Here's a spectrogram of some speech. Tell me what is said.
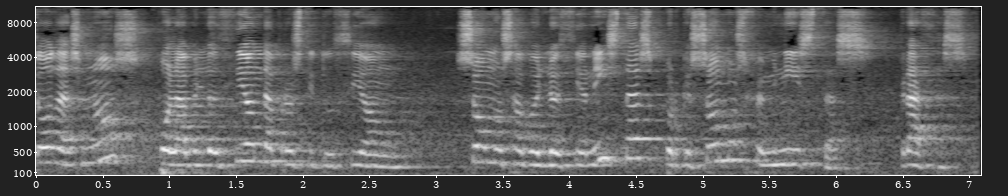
Todas nós pola abolición da prostitución. Somos abolicionistas porque somos feministas. Grazas.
